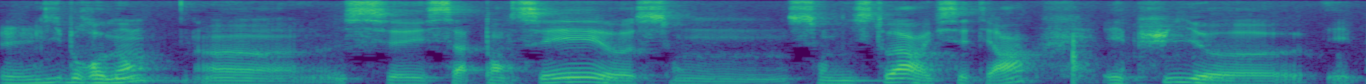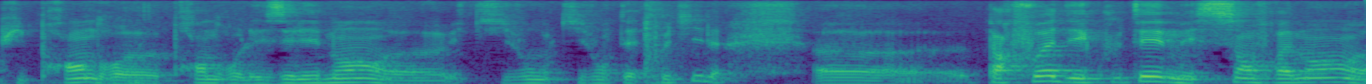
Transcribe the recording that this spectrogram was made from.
librement euh, sa pensée, euh, son, son, histoire, etc. Et puis, et puis prendre, prendre les éléments qui, vont, qui vont être utiles. parfois d'écouter, mais sans vraiment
